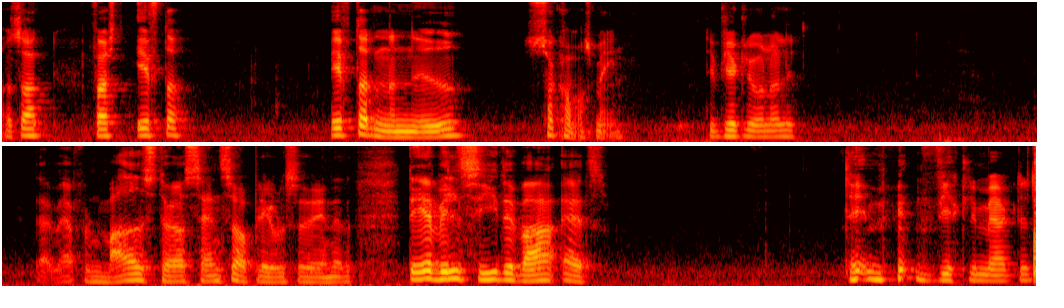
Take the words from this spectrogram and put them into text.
Og så først efter, efter den er nede, så kommer smagen. Det er virkelig underligt. Er i hvert fald en meget større sanseoplevelse end det. Det jeg ville sige, det var, at Det er virkelig mærkeligt.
